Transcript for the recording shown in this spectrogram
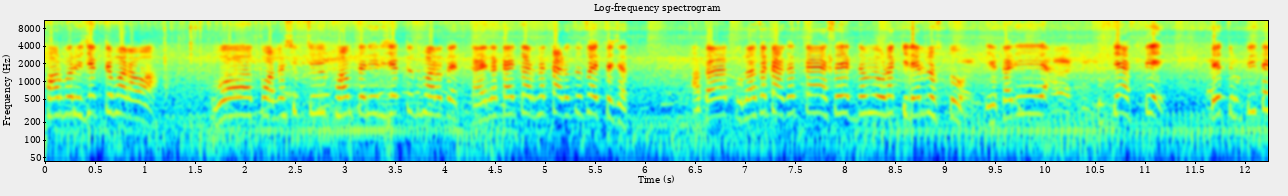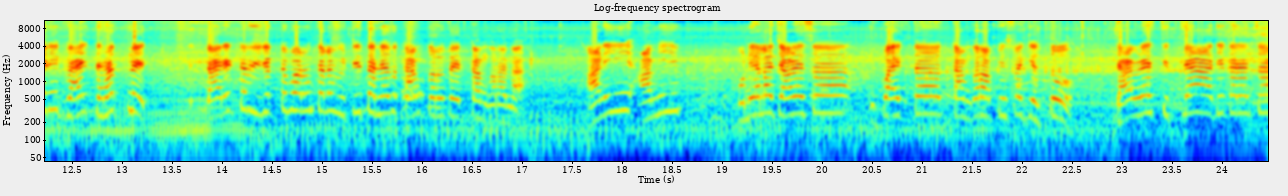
फॉर्म रिजेक्ट मारावा. व स्कॉलरशिपचे फॉर्म त्यांनी रिजेक्टच मारत आहेत. काही ना काही कारणं काढतच आहेत त्याच्यात. आता कुणाचा कागद काय असं एकदम एवढा क्लिअर नसतो. एखादी त्रुटी असते ते त्रुटी त्यांनी ग्राहीत धरत नाहीत. डायरेक्ट रिजेक्ट मारून त्याला विटीत धरण्याचं काम करत आहेत कामगारांना. आणि आम्ही पुण्याला ज्यावेळेस उपायुक्त कामगार ऑफिसला गेलतो त्यावेळेस तिथल्या अधिकाऱ्यांचा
